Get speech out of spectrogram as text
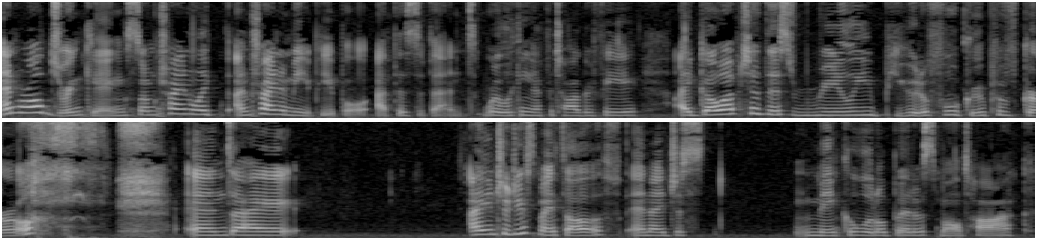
and we're all drinking so i'm trying to like i'm trying to meet people at this event. We're looking at photography. I go up to this really beautiful group of girls and i i introduce myself and i just make a little bit of small talk.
